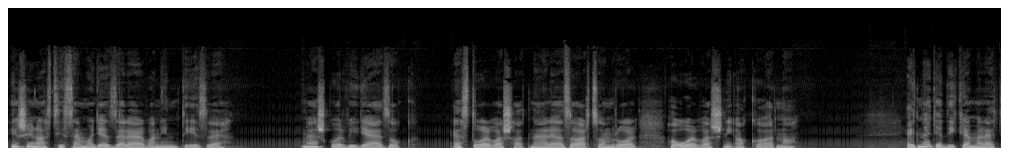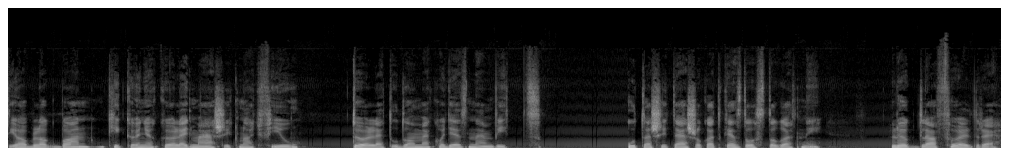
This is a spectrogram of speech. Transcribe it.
és én azt hiszem, hogy ezzel el van intézve. Máskor vigyázok. Ezt olvashatná le az arcomról, ha olvasni akarna. Egy negyedik emeleti ablakban kikönyököl egy másik nagyfiú. Tőle tudom meg, hogy ez nem vicc. Utasításokat kezd osztogatni. Lögd le a földre,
